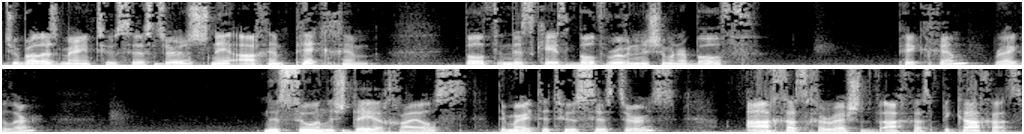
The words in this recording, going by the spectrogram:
two brothers marrying two sisters. Shnei Achim Pikchim. Both in this case, both Reuven and Shimon are both Pikchim, regular. Nisu and Lishtei Achayos. They're married to two sisters. Achas Chareshet v'Achas Pikachas.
